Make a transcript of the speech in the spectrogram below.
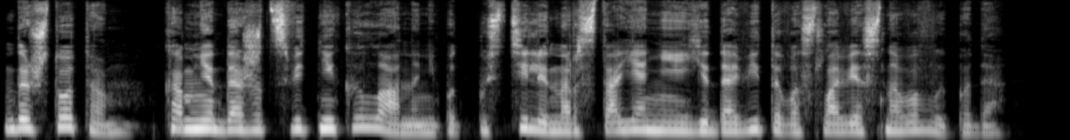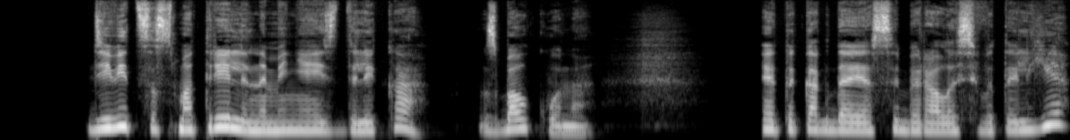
Да что там, ко мне даже цветник и Лана не подпустили на расстояние ядовитого словесного выпада. Девицы смотрели на меня издалека, с балкона. Это когда я собиралась в ателье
